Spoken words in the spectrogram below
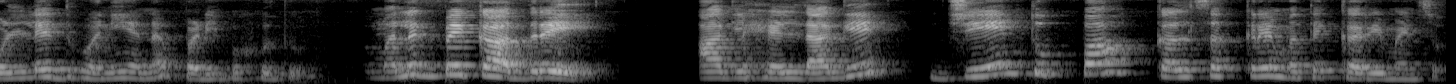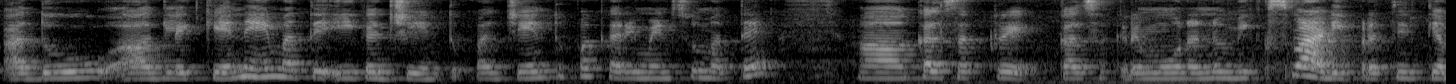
ಒಳ್ಳೆ ಧ್ವನಿಯನ್ನು ಪಡಿಬಹುದು. ಮಲಗಬೇಕಾದ್ರೆ ಆಗಲೇ ಹೇಳ್ದಾಗೆ ಜೇನುತುಪ್ಪ ಕಲ್ಸಕ್ಕರೆ ಮತ್ತು ಕರಿಮೆಣಸು ಅದು ಆಗಲೇ ಕೆನೆ ಮತ್ತು ಈಗ ಜೇನುತುಪ್ಪ. ಜೇನುತುಪ್ಪ ಕರಿಮೆಣಸು ಮತ್ತು ಕಲ್ಸಕ್ಕರೆ ಕಲ್ಸಕ್ಕರೆ ಮೂರನ್ನು ಮಿಕ್ಸ್ ಮಾಡಿ ಪ್ರತಿನಿತ್ಯ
